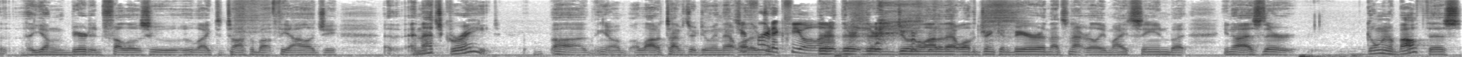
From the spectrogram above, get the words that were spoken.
the young bearded fellows who, who like to talk about theology, and that's great. Uh, you know, a lot of times they're doing that It's while they're Furtick fuel, they're, they're they're doing a lot of that while they're drinking beer, and that's not really my scene. But you know, as they're going about this,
